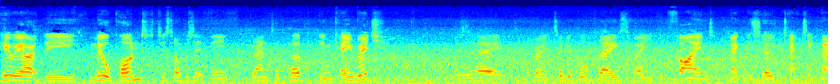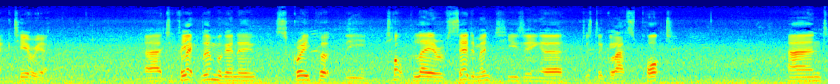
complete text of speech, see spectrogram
Here we are at the Mill Pond, just opposite the Granta pub in Cambridge. This is a, a very typical place where you can find magnetotactic bacteria. Uh, to collect them, we're going to scrape up the top layer of sediment using a, just a glass pot. And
